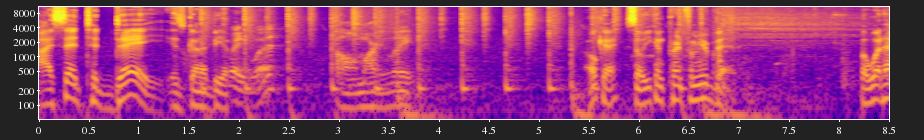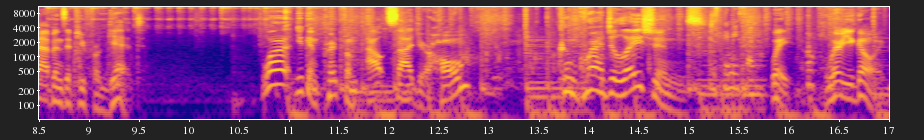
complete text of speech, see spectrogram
I said today is gonna be a. Wait, what? Oh, I'm already late. Okay, so you can print from your bed. But what happens if you forget? What? You can print from outside your home? Congratulations! Just give me a second. Wait, where are you going?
